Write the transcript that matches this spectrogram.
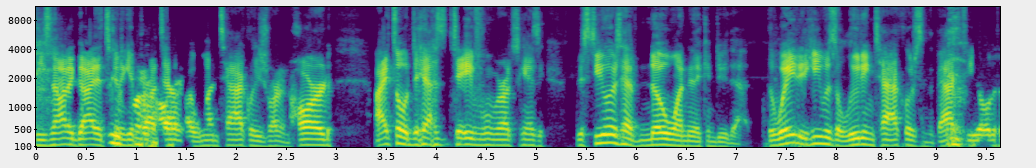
He's not a guy that's going to get brought down by one tackle. He's running hard. I told Dave when we were watching Kansas, the Steelers have no one that can do that. The way that he was eluding tacklers in the backfield,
